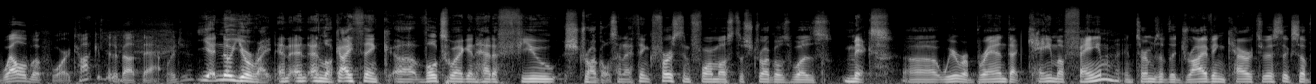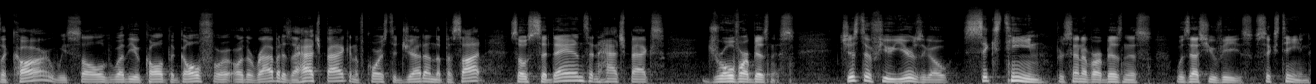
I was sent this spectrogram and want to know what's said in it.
well before. Talk a bit about that, would you? Yeah, no, you're right. And and, and look, I think uh, Volkswagen had a few struggles, and I think first and foremost the struggles was mix. Uh, we were a brand that came of fame in terms of the driving characteristics of the car. We sold whether you call it the Golf or, or the Rabbit as a hatchback, and of course the Jetta and the Passat. So sedans and hatchbacks drove our business. Just a few years ago, 16% of our business was SUVs. 16.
